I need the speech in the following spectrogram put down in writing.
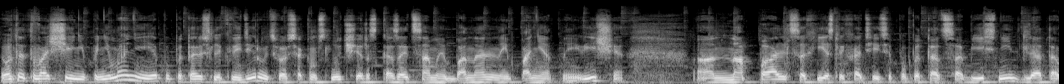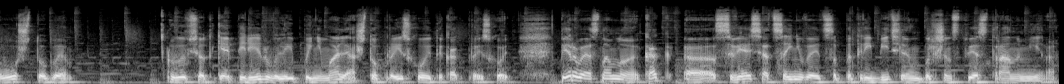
Вот это вообще непонимание я попытаюсь ликвидировать, во всяком случае, рассказать самые банальные, понятные вещи а, на пальцах, если хотите попытаться объяснить, для того, чтобы вы все-таки оперировали и понимали, а что происходит и как происходит. Первое основное, как э, связь оценивается потребителем в большинстве стран мира.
